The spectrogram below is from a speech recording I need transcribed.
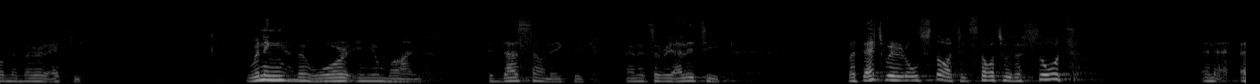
from the mirror at you? Winning the war in your mind. It does sound hectic, and it's a reality. But that's where it all starts. It starts with a thought, an, a,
